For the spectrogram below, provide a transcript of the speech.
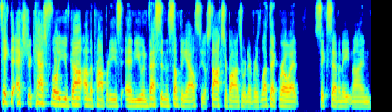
take the extra cash flow you've got on the properties and you invest it in something else, you know, stocks or bonds or whatever, let that grow at six, seven, eight, nine,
